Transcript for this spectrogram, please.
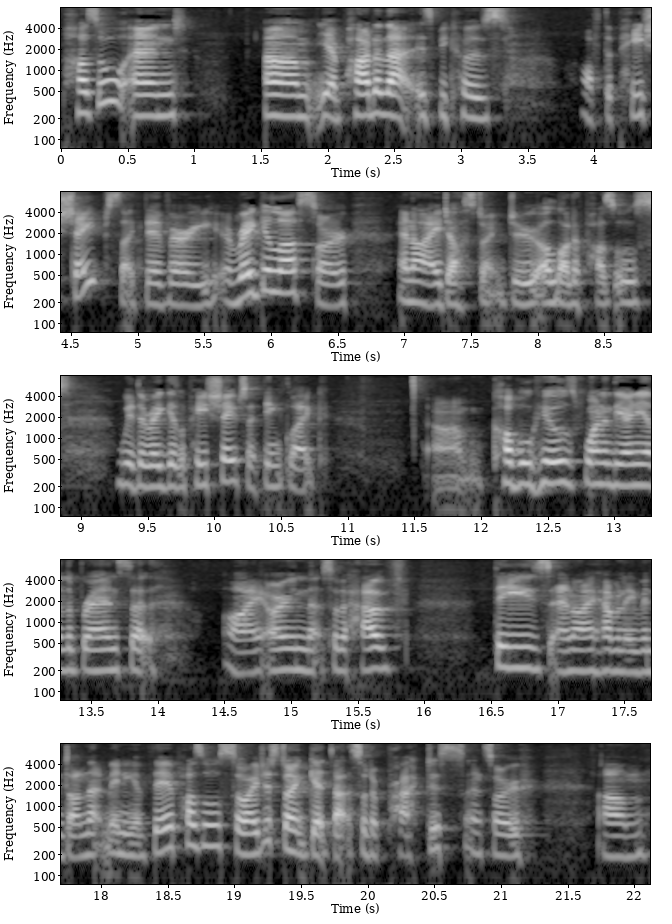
puzzle. And um, yeah, part of that is because of the piece shapes, like they're very irregular. So, and I just don't do a lot of puzzles with irregular piece shapes. I think like um, Cobble Hills, one of the only other brands that I own that sort of have these, and I haven't even done that many of their puzzles. So I just don't get that sort of practice. And so, um,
